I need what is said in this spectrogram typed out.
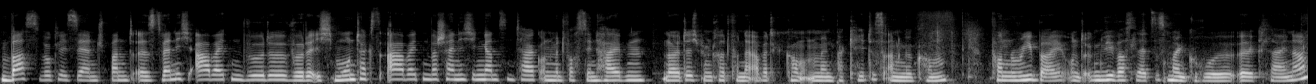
Was wirklich sehr entspannt ist. Wenn ich arbeiten würde, würde ich montags arbeiten, wahrscheinlich den ganzen Tag und mittwochs den halben. Leute, ich bin gerade von der Arbeit gekommen und mein Paket ist angekommen von Rebuy und irgendwie war es letztes Mal äh, kleiner.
